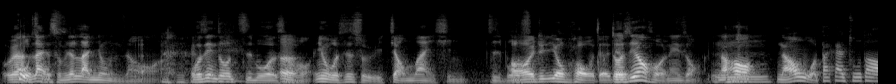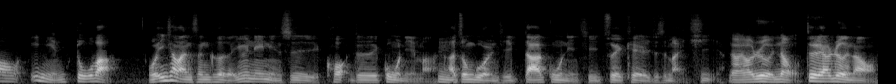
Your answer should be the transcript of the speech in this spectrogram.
我要滥，什么叫滥用？你知道吗？我之前做直播的时候，因为我是属于叫慢型直播主，哦，就用吼的，对是用吼的那种。然后，然后我大概做到一年多吧，我我印象蛮深刻的，因为那一年是跨就是过年嘛，嗯。啊，中国人其实大家过年其实最 care 的就是买气，然后要热闹，对，要热闹。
